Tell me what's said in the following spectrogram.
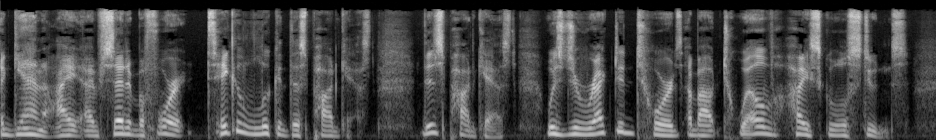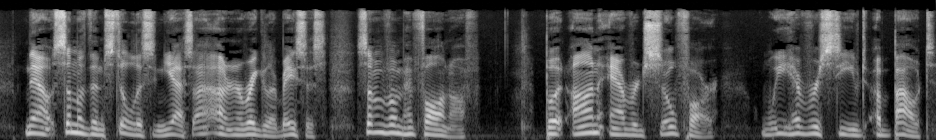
Again, I, I've said it before. Take a look at this podcast. This podcast was directed towards about 12 high school students. Now, some of them still listen, yes, on a regular basis. Some of them have fallen off. But on average, so far, we have received about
